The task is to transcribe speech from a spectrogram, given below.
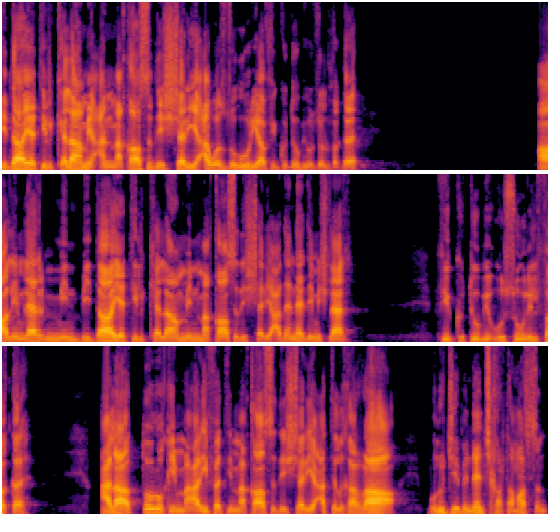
بداية الكلام عن مقاصد الشريعة وظهورها في كتب أصول الفقه Alimler min bidayetil kelam min makasidi şeriada ne demişler? Fi kutubi usulil fıkıh ala turuki marifeti makasidi şeriatil garra. Bunu cebinden çıkartamazsın.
